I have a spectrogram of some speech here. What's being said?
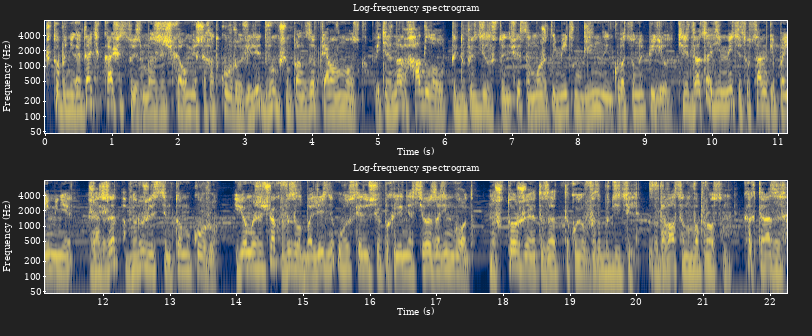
Чтобы не гадать, качество из мозжечка умерших от куру вели двум шимпанзе прямо в мозг. Ветеринар Хадлоу предупредил, что инфекция может иметь длинный инкубационный период. Через 21 месяц у самки по имени Жаржет обнаружились симптомы куру. Ее мозжечок вызвал болезнь у следующего поколения всего за один год. Но что же это за такой возбудитель? Задавался он вопросом. Как-то раз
